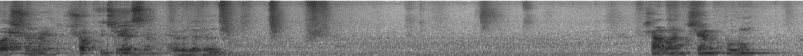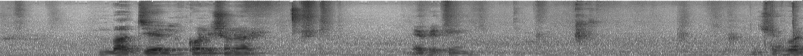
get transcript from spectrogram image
ওয়াশরুমে সব কিছুই আছে অ্যাভেলেবেল সাবান শ্যাম্পু বা জেল কন্ডিশনার এভরিথিং সাবান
